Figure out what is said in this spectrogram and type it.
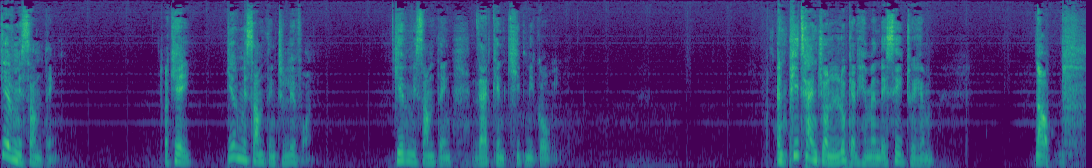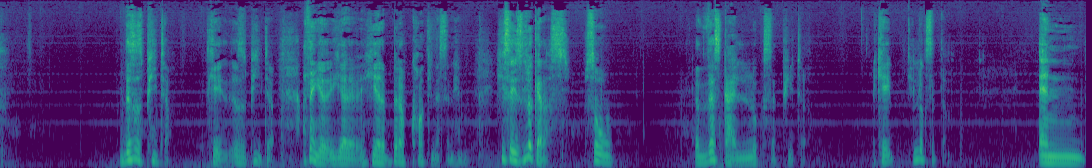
give me something. Okay, give me something to live on." Give me something that can keep me going. And Peter and John look at him and they say to him, Now, this is Peter. Okay, this is Peter. I think he had, a, he had a bit of cockiness in him. He says, Look at us. So this guy looks at Peter. Okay, he looks at them. And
